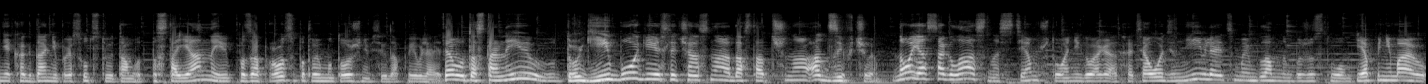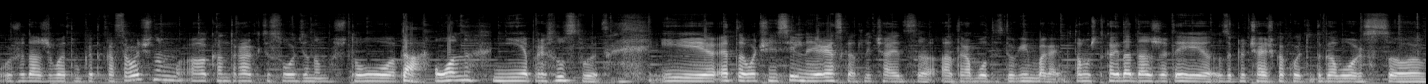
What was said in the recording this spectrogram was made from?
никогда не присутствует там вот постоянно, и по запросу по твоему тоже не всегда появляется. А вот остальные, другие боги, если честно, достаточно отзывчивы. Но я согласна с тем, что они говорят говорят. Хотя Один не является моим главным божеством. Я понимаю уже даже в этом краткосрочном э, контракте с Одином, что да, он не присутствует. И это очень сильно и резко отличается от работы с другими богами. Потому что когда даже ты заключаешь какой-то договор с э,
